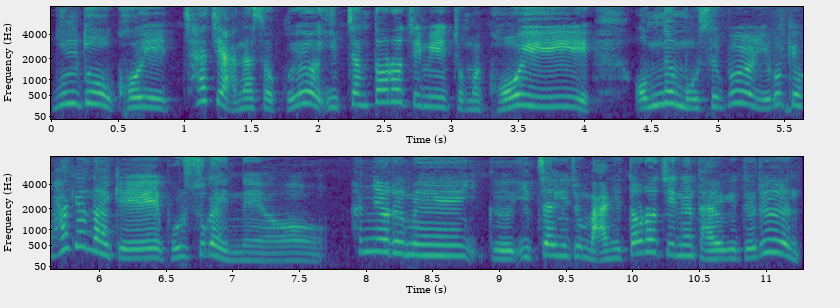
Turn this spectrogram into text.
물도 거의 차지 않았었고요. 입장 떨어짐이 정말 거의 없는 모습을 이렇게 확연하게 볼 수가 있네요. 한여름에 그 입장이 좀 많이 떨어지는 다육이들은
